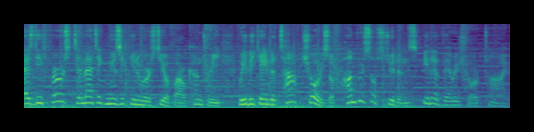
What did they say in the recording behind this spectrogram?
As the first thematic music university of our country, we became the top choice of hundreds of students in a very short time.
